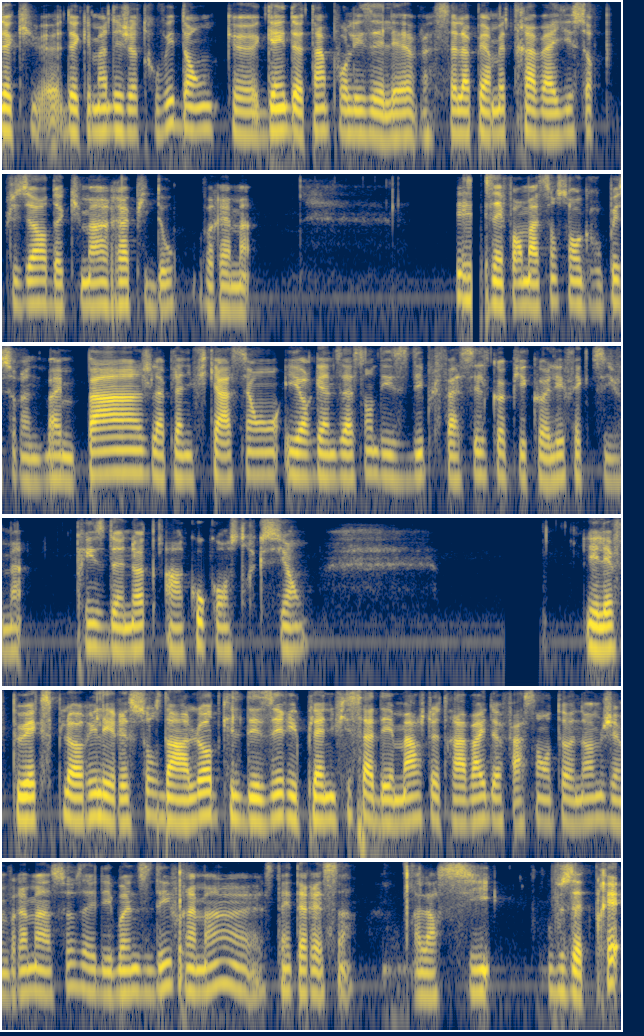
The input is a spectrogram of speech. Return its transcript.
Euh, documents déjà trouvés, donc euh, gain de temps pour les élèves. Cela permet de travailler sur plusieurs documents rapido, vraiment. Les informations sont groupées sur une même page, la planification et organisation des idées plus faciles, copier-coller, effectivement. Prise de notes en co-construction. L'élève peut explorer les ressources dans l'ordre qu'il désire et planifier sa démarche de travail de façon autonome. J'aime vraiment ça. Vous avez des bonnes idées, vraiment, euh, c'est intéressant. Alors, si vous êtes prêts?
